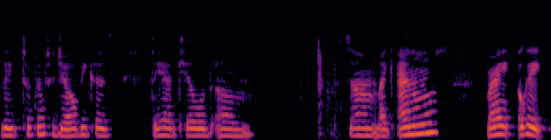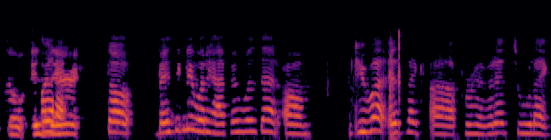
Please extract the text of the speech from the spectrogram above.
they took them to jail because they had killed um some like animals, right? Okay, so is Oh yeah. there So basically, what happened was that um, Cuba is like uh prohibited to like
